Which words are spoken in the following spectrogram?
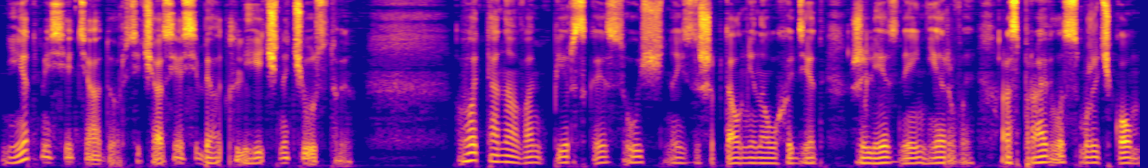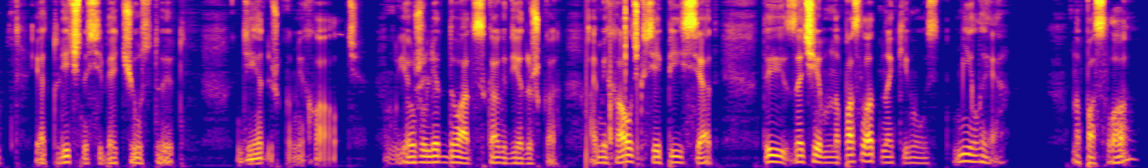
Нет, месье Теодор, сейчас я себя отлично чувствую. «Вот она, вампирская сущность», — зашептал мне на ухо дед. «Железные нервы. Расправилась с мужичком и отлично себя чувствует». «Дедушка Михалыч». «Я уже лет двадцать, как дедушка, а Михалыч все пятьдесят. Ты зачем на посла накинулась, милая?» «На посла?»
